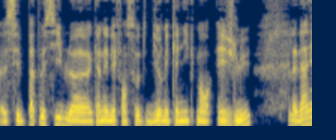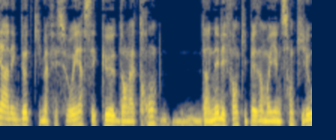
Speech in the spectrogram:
Euh, c'est pas possible euh, qu'un éléphant saute biomécaniquement, ai-je lu. La dernière anecdote qui m'a fait sourire, c'est que dans la trompe d'un éléphant qui pèse en moyenne 100 kg,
